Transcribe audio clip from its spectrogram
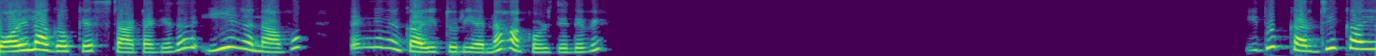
ಬಾಯ್ಲ್ ಆಗೋಕೆ ಸ್ಟಾರ್ಟ್ ಆಗಿದೆ. ಈಗ ನಾವು ತೆಂಗಿನಕಾಯಿ ತುರಿಯನ್ನ ಹಾಕೊಳ್ತಿದ್ದೀವಿ. ಇದು ಕರ್ಜಿಕಾಯಿ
